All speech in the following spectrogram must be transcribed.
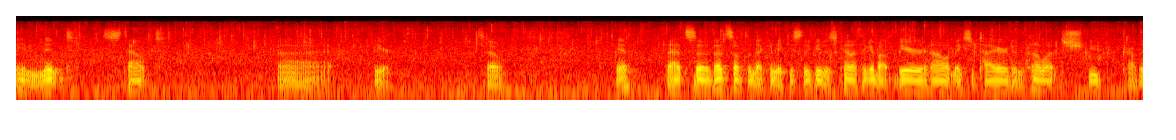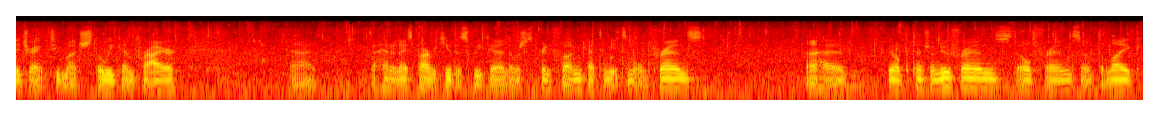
a mint stout uh, beer. So, yeah, that's uh, that's something that can make you sleepy. Just kind of think about beer and how it makes you tired and how much you probably drank too much the weekend prior. Uh, I had a nice barbecue this weekend, which was pretty fun. Got to meet some old friends. I had, you know, potential new friends, old friends of the like,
